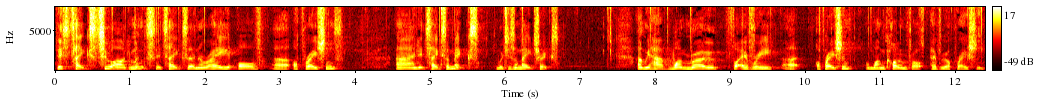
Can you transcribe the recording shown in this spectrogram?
This takes two arguments. It takes an array of uh, operations, and it takes a mix, which is a matrix. And we have one row for every uh, operation and one column for every operation.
